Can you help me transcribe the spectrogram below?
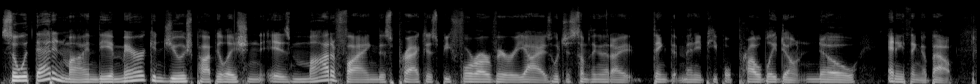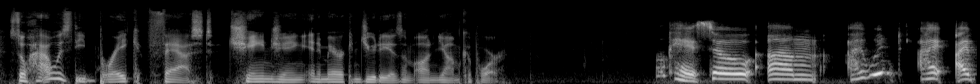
So, with that in mind, the American Jewish population is modifying this practice before our very eyes, which is something that I think that many people probably don't know anything about. So, how is the break fast changing in American Judaism on Yom Kippur? Okay, so um, I would I I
